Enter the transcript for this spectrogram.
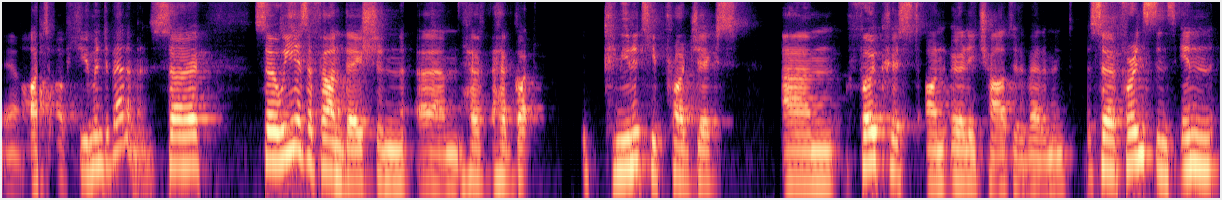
yeah. part of human development. So, So we as a foundation um, have, have got community projects um, focused on early childhood development. So for instance, in,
